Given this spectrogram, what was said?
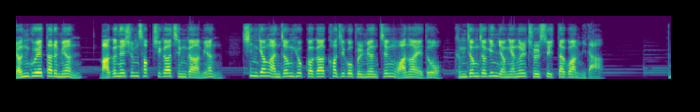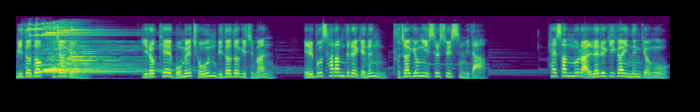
연구에 따르면 마그네슘 섭취가 증가하면 신경 안정 효과가 커지고 불면증 완화에도 긍정적인 영향을 줄 수 있다고 합니다. 미더덕 부작용 이렇게 몸에 좋은 미더덕이지만 일부 사람들에게는 부작용이 있을 수 있습니다. 해산물 알레르기가 있는 경우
